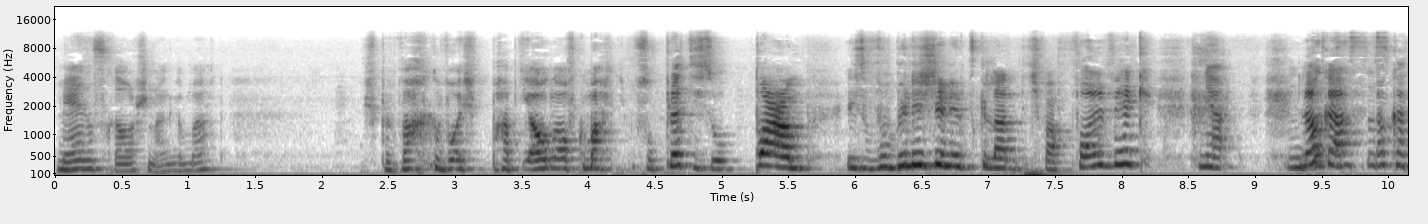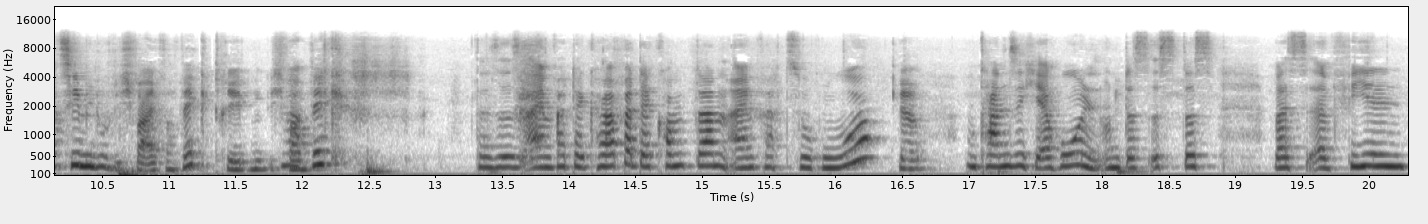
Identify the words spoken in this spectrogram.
Meeresrauschen angemacht. Ich bin wach geworden, ich habe die Augen aufgemacht, so plötzlich so, bam! Ich so, wo bin ich denn jetzt gelandet? Ich war voll weg. Ja. Locker, Das ist, das, locker zehn Minuten. Ich war einfach weggetreten. Ich Ja. war weg. Das ist einfach der Körper, der kommt dann einfach zur Ruhe Ja. und kann sich erholen. Und das ist das, was äh, vielen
